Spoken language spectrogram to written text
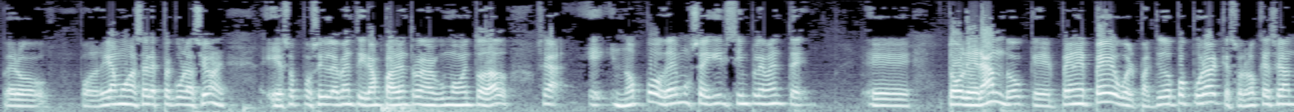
pero podríamos hacer especulaciones y esos posiblemente irán para adentro en algún momento dado. O sea, eh, no podemos seguir simplemente eh, tolerando que el PNP o el Partido Popular, que son los que se han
